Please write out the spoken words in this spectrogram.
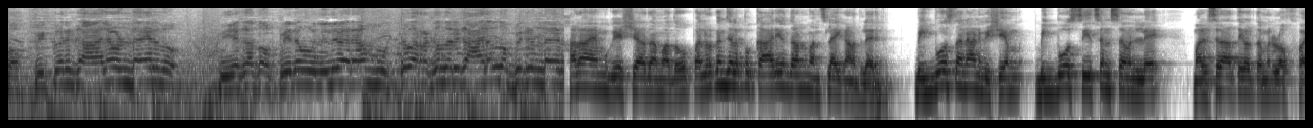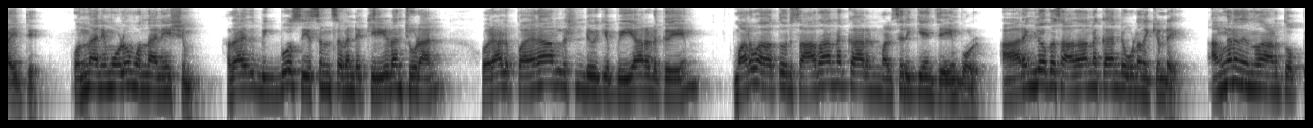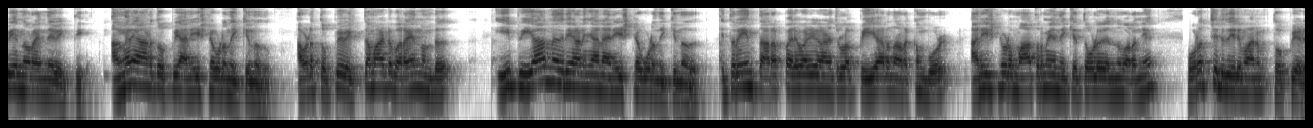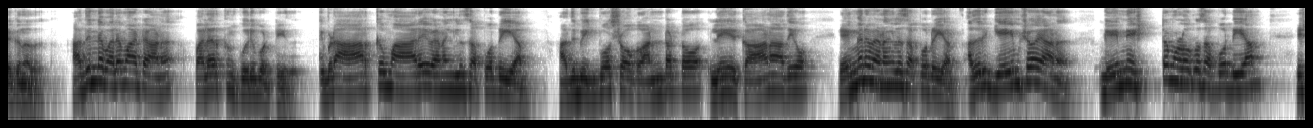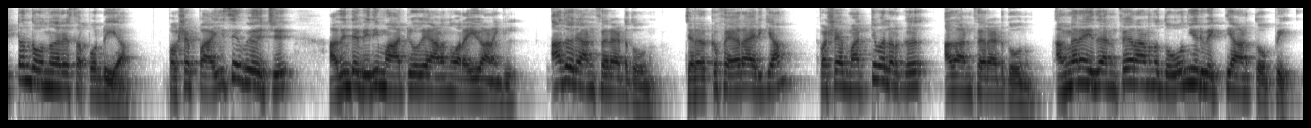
തൊപ്പിക്കൊരു കാലം ഉണ്ടായിരുന്നു. നീയൊക്കെ തൊപ്പിന്റെ മുന്നിൽ വരാൻ മുട്ട് പറക്കുന്ന ഒരു കാലം തൊപ്പിക്കുണ്ടായിരുന്നു. Hello I Mukesh Yadav. അതോ പലർക്കും ചിലപ്പോൾ കാര്യം എന്താണെന്ന് മനസ്സിലായി കാണത്തില്ലായിരുന്നു ബിഗ് ബോസ് തന്നെയാണ് വിഷയം. ബിഗ് ബോസ് സീസൺ സെവനിലെ മത്സരാർത്ഥികൾ തമ്മിലുള്ള ഫൈറ്റ് ഒന്ന് അനിമോളും ഒന്ന് അനീഷും. അതായത് ബിഗ് ബോസ് സീസൺ സെവന്റെ കിരീടം ചൂടാൻ ഒരാൾ പതിനാറ് ലക്ഷം രൂപയ്ക്ക് പി ആർ എടുക്കുകയും മറുഭാഗത്ത് ഒരു സാധാരണക്കാരൻ മത്സരിക്കുകയും ചെയ്യുമ്പോൾ ആരെങ്കിലുമൊക്കെ സാധാരണക്കാരന്റെ കൂടെ നിൽക്കണ്ടേ? അങ്ങനെ നിന്നതാണ് തൊപ്പി എന്ന് പറയുന്ന വ്യക്തി. അങ്ങനെയാണ് തൊപ്പി അനീഷിന്റെ കൂടെ നിൽക്കുന്നത്. അവിടെ തൊപ്പി വ്യക്തമായിട്ട് പറയുന്നുണ്ട്. ഈ പി ആറിനെതിരെയാണ് ഞാൻ അനീഷിന്റെ കൂടെ നിൽക്കുന്നത്. ഇത്രയും തറപ്പരിപാടി കാണിച്ചുള്ള പി ആർ നടക്കുമ്പോൾ അനീഷിന്റെ കൂടെ മാത്രമേ നിൽക്കത്തുള്ളൂ എന്ന് പറഞ്ഞ് ഉറച്ചൊരു തീരുമാനം തൊപ്പി എടുക്കുന്നത്. അതിന്റെ ഫലമായിട്ടാണ് പലർക്കും കുരുപൊട്ടിയത് ഇവിടെ ആർക്കും ആരെ വേണമെങ്കിലും സപ്പോർട്ട് ചെയ്യാം. അത് ബിഗ് ബോസ് ഷോ കണ്ടിട്ടോ ഇല്ലെങ്കിൽ കാണാതെയോ എങ്ങനെ വേണമെങ്കിലും സപ്പോർട്ട് ചെയ്യാം. അതൊരു ഗെയിം ഷോ ആണ്. ഗെയിമിനെ ഇഷ്ടമുള്ളവർക്ക് സപ്പോർട്ട് ചെയ്യാം. ഇഷ്ടം തോന്നുന്നവരെ സപ്പോർട്ട് ചെയ്യാം. പക്ഷേ പൈസ ഉപയോഗിച്ച് അതിന്റെ വിധി മാറ്റുകയാണെന്ന് പറയുകയാണെങ്കിൽ അതൊരു അൺഫെയർ ആയിട്ട് തോന്നും. ചിലർക്ക് ഫെയർ ആയിരിക്കാം. പക്ഷേ മറ്റു പലർക്ക് അത് അൺഫെയർ ആയിട്ട് തോന്നും. അങ്ങനെ ഇത് അൺഫെയർ ആണെന്ന് തോന്നിയ ഒരു വ്യക്തിയാണ് തൊപ്പി.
